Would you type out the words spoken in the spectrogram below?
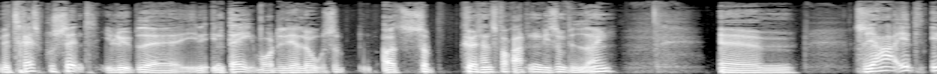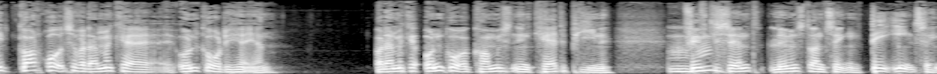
med 60 procent i løbet af en, en dag, hvor det der lå. Så, og så kørte hans forretning ligesom videre, ikke? Øhm, så jeg har et, et godt råd til, hvordan man kan undgå det her, Jan. Hvordan man kan undgå at komme i sådan en kattepine. Mm-hmm. 50 Cent, Livingston-tingen, det er én ting.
